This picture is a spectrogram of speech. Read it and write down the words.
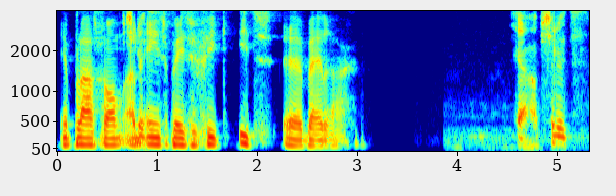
in plaats van absoluut. aan één specifiek iets bijdragen. Ja, absoluut.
